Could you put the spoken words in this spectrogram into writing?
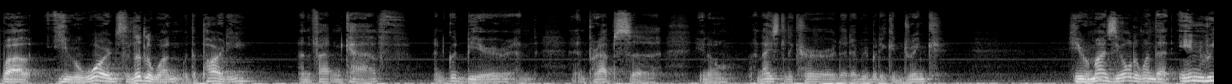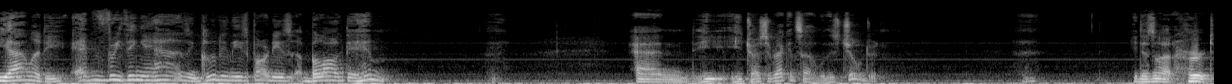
While he rewards the little one with the party and the fattened calf, and good beer and, and perhaps, uh, you know, a nice liqueur that everybody could drink. He reminds the older one that in reality, everything he has, including these parties, belong to him. And he, he tries to reconcile with his children. He does not hurt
